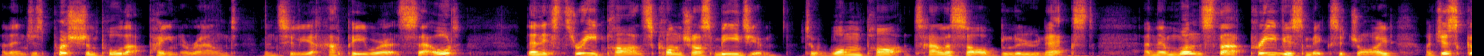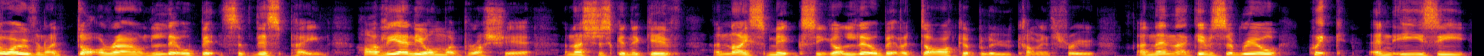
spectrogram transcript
and then just push and pull that paint around until you're happy where it's settled. Then it's three parts contrast medium to one part Talassar blue next. And then once that previous mix had dried, I just go over and I dot around little bits of this paint, hardly any on my brush here, and that's just going to give a nice mix. So you got a little bit of a darker blue coming through, and then that gives a real quick and easy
